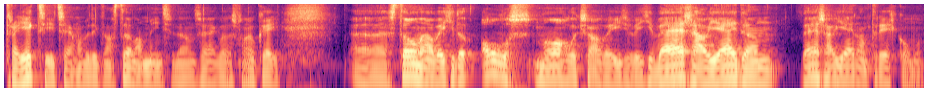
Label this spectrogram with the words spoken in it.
traject zit, zeg maar. Wat ik dan stel aan mensen. Dan zeg ik wel eens van, oké, okay, uh, stel nou, weet je, dat alles mogelijk zou wezen. Weet je, waar zou jij dan, waar zou jij dan terechtkomen?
